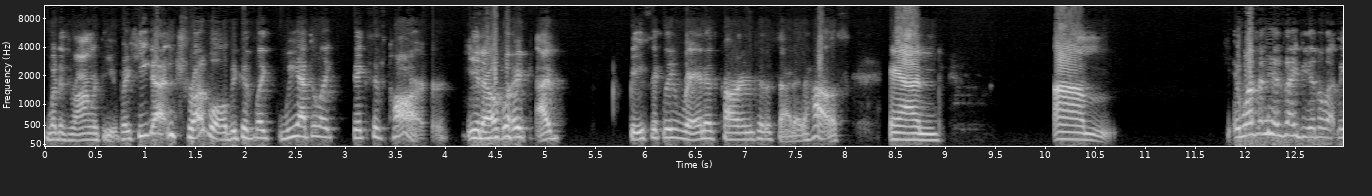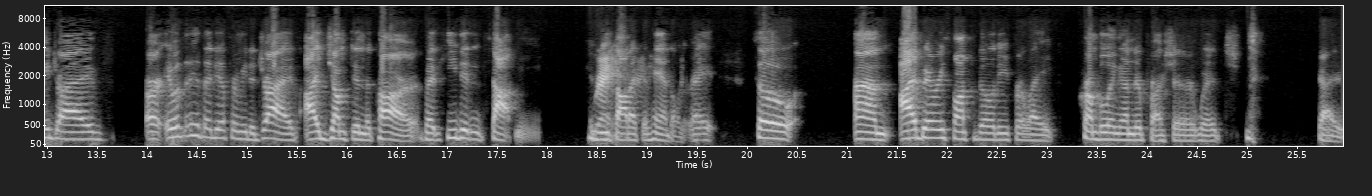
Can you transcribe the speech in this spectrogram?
what is wrong with you? But he got in trouble because like we had to like fix his car. You know, mm-hmm. like I basically ran his car into the side of the house. And um it wasn't his idea to let me drive or it wasn't his idea for me to drive. I jumped in the car, but he didn't stop me. Right. He thought I could handle it, right? So um I bear responsibility for like crumbling under pressure, which guys,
